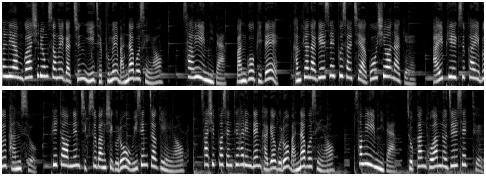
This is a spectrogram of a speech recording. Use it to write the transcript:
편리함과 실용성을 갖춘 이 제품을 만나보세요. 4위입니다. 망고 비데 간편하게 셀프 설치하고 시원하게 IPX5 방수 필터 없는 직수 방식으로 위생적이에요. 40% 할인된 가격으로 만나보세요. 3위입니다. 조판 고압 노즐 세트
